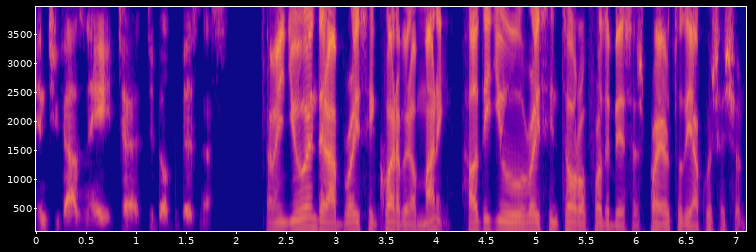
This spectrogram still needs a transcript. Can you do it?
in 2008 to to build the business. I mean, you ended up raising quite a bit of money. How did you raise in total for the business prior to the acquisition?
